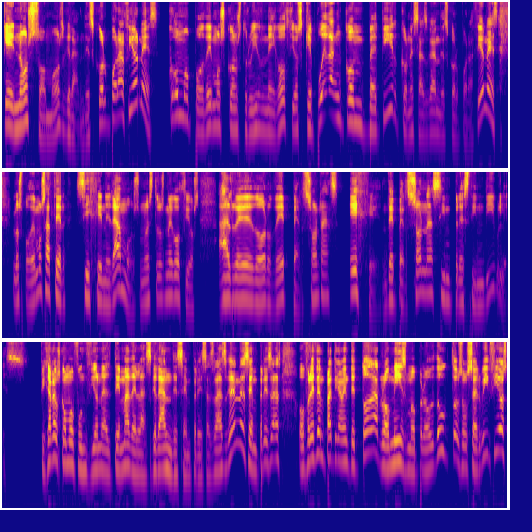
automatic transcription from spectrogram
que no somos grandes corporaciones. ¿Cómo podemos construir negocios que puedan competir con esas grandes corporaciones? Los podemos hacer si generamos nuestros negocios alrededor de personas eje, de personas imprescindibles. Fijaros cómo funciona el tema de las grandes empresas. Las grandes empresas ofrecen prácticamente todas lo mismo, productos o servicios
